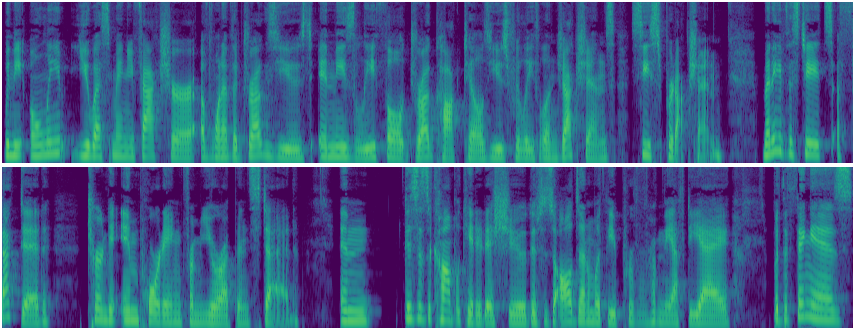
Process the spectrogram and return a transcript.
when the only US manufacturer of one of the drugs used in these lethal drug cocktails used for lethal injections ceased production, many of the states affected turned to importing from Europe instead. And this is a complicated issue. This is all done with the approval from the FDA. But the thing is,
